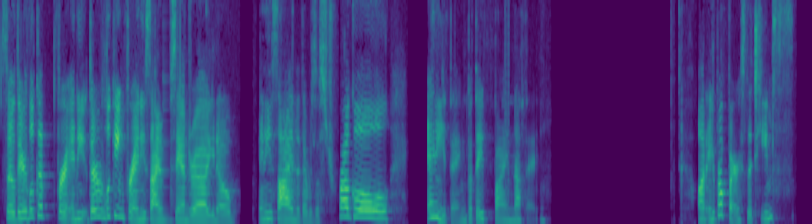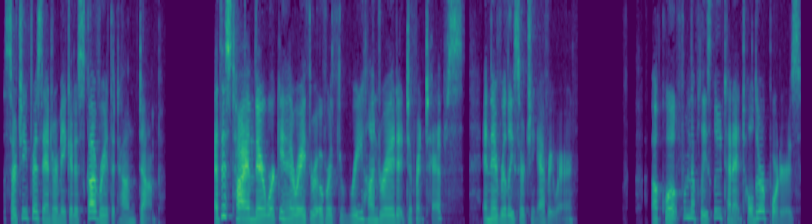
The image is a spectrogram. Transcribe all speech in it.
So they're look up for any they're looking for any sign of Sandra, you know, any sign that there was a struggle, anything, but they find nothing. On April 1st, the team s- searching for Sandra make a discovery at the town dump. At this time, they're working their way through over 300 different tips, and they're really searching everywhere. A quote from the police lieutenant told the reporters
